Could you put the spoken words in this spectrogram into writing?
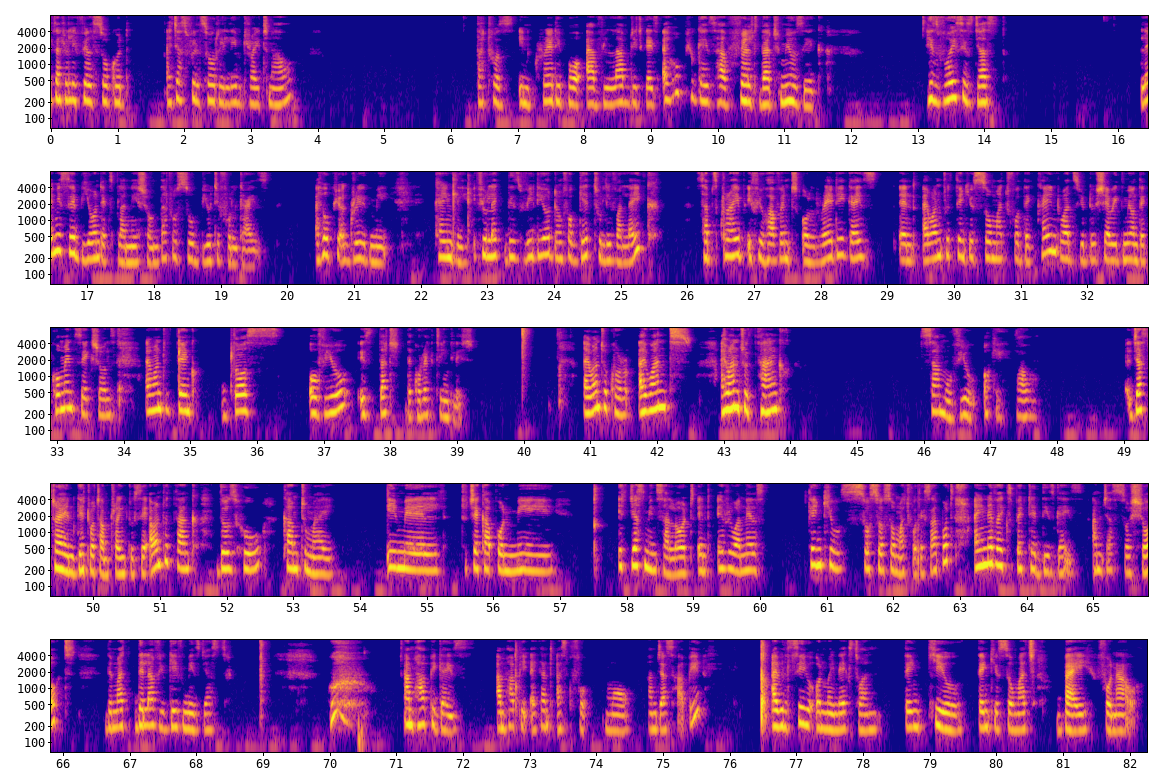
guys i really feel so good i just feel so relieved right now. That was incredible. I've loved it guys. I hope you guys have felt that music. His voice is just let me say beyond explanation. That was so beautiful guys. I hope you agree with me. Kindly if you like this video don't forget to leave a like. Subscribe if you haven't already guys and i want to thank you so much for the kind words you do share with me on the comment sections. I want to thank those of you is that the correct english? I want to cor- i want i want to thank some of you. Okay wow. Just try and get what i'm trying to say. I want to thank those who come to my email to check up on me it just means a lot and everyone else thank you so so so much for the support. I never expected these guys. I'm just so shocked. The much the love you gave me is just i'm happy guys. I'm happy. I can't ask for more. I'm just happy. I will see you on my next one. Thank you. Thank you so much. Bye for now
